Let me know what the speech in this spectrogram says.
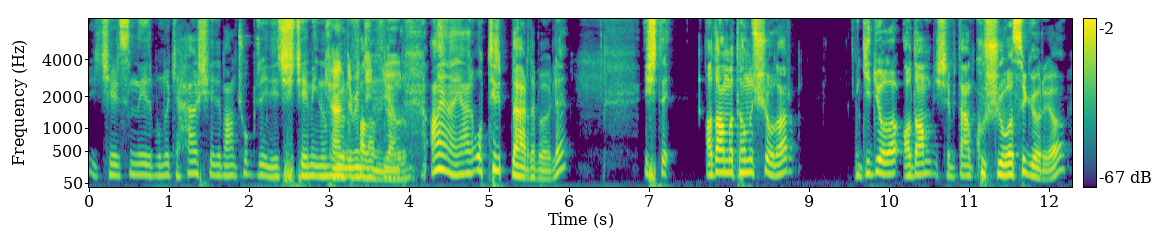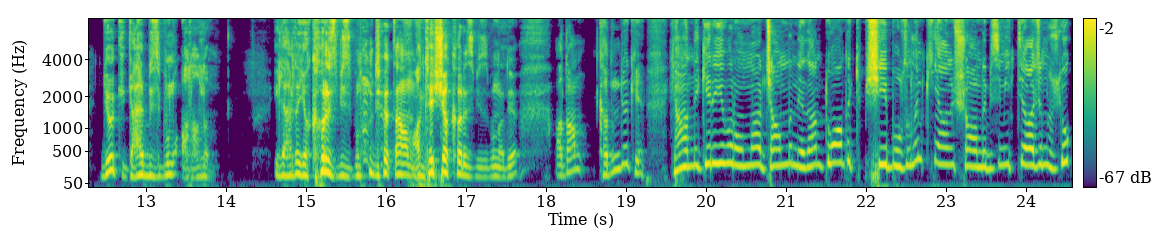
içerisindeyiz bundaki her şeyle ben çok güzel iletişeceğime inanıyorum Kendimi falan filan. Aynen yani o triplerde böyle. İşte adamla tanışıyorlar. Gidiyorlar adam işte bir tane kuş yuvası görüyor. Diyor ki gel biz bunu alalım. İleride yakarız biz bunu diyor. Tamam ateş yakarız biz buna diyor. Adam kadın diyor ki ya ne gereği var onlar canlı neden doğadaki bir şeyi bozalım ki yani şu anda bizim ihtiyacımız yok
